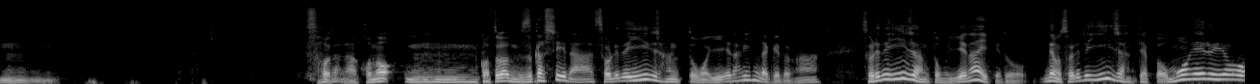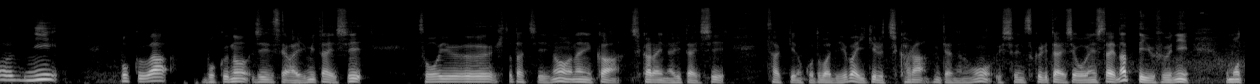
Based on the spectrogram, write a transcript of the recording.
うん、そうだな、この、うん、言葉難しいな。それでいいじゃんとも言えないんだけどな。それでいいじゃんとも言えないけど、でもそれでいいじゃんってやっぱ思えるように、僕は僕の人生を歩みたいし、そういう人たちの何か力になりたいし、さっきの言葉で言えば生きる力みたいなのを一緒に作りたいし応援したいなっていうふうに思っ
